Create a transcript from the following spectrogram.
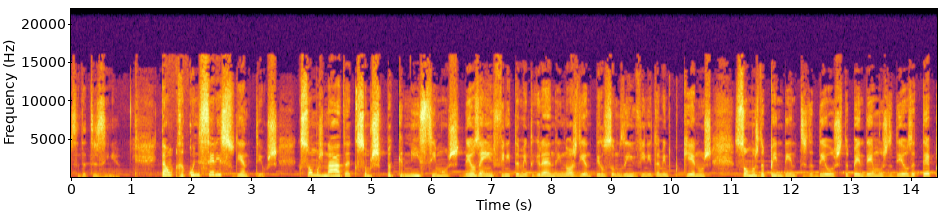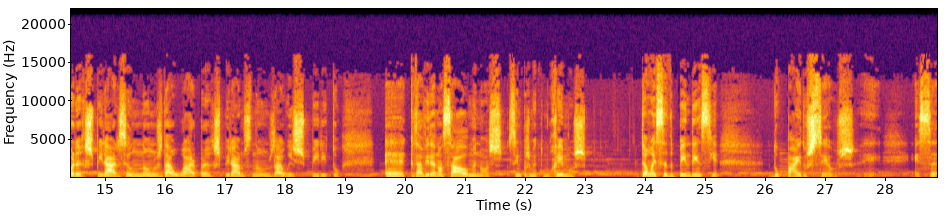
Santa Teresinha. Então, reconhecer isso diante de Deus, que somos nada, que somos pequeníssimos, Deus é infinitamente grande e nós diante dele somos infinitamente pequenos, somos dependentes de Deus, dependemos de Deus até para respirar, se Ele não nos dá o ar para respirarmos, se não nos dá o Espírito uh, que dá vida à nossa alma, nós simplesmente morremos. Então, essa dependência do Pai dos céus, é, essa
